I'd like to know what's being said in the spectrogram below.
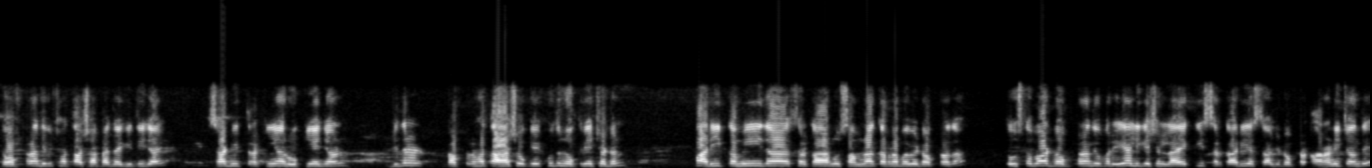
ਡਾਕਟਰਾਂ ਦੇ ਵਿੱਚ ਹਤਾਸ਼ਾ ਪੈਦਾ ਕੀਤੀ ਜਾਏ ਸਾਡੀ ਤਰੱਕੀਆਂ ਰੋਕੀਆਂ ਜਾਣ। ਜਿਹਦੇ ਨਾਲ ਡਾਕਟਰ ਹਤਾਸ਼ ਹੋ ਕੇ ਖੁਦ ਨੌਕਰੀਆਂ ਛੱਡਣ ਭਾਰੀ ਕਮੀ ਦਾ ਸਰਕਾਰ ਨੂੰ ਸਾਹਮਣਾ ਕਰਨਾ ਪਵੇ ਡਾਕਟਰਾਂ ਦਾ। ਤੇ ਉਸ ਤੋਂ ਬਾਅਦ ਡਾਕਟਰਾਂ ਦੇ ਉੱਪਰ ਇਹ ਐਲੀਗੇਸ਼ਨ ਲਾਏ ਕਿ ਸਰਕਾਰੀ ਹਸਪਤਾਲ 'ਚ ਡਾਕਟਰ ਆਣਾ ਨਹੀਂ ਚਾਹੁੰਦੇ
